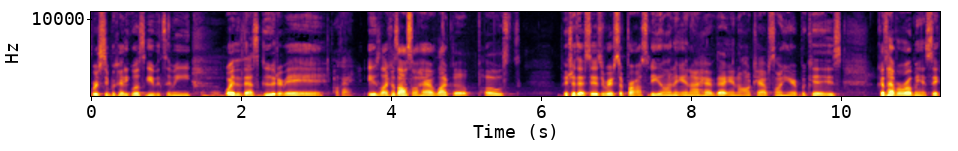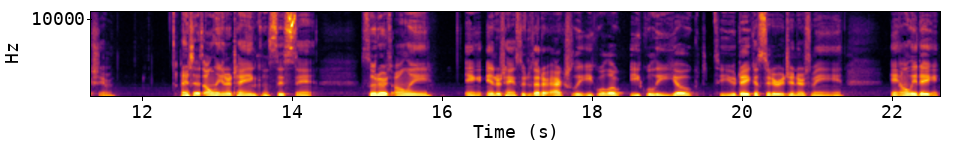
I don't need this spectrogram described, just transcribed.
reciprocating what's given to me, whether that's good or bad. Okay. Is like because I also have like a post picture that says reciprocity on it, and I have that in all caps on here because because I have a romance section. And it says only entertain consistent suitors, only en- entertain suitors that are actually equal equally yoked to you. They consider it generous men, and only they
